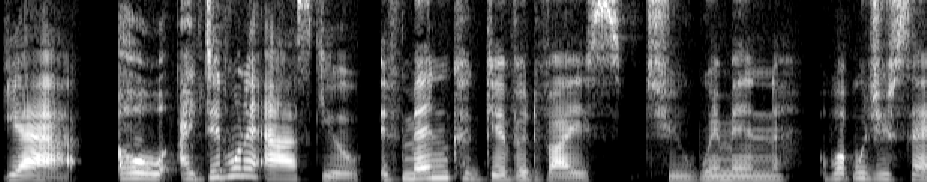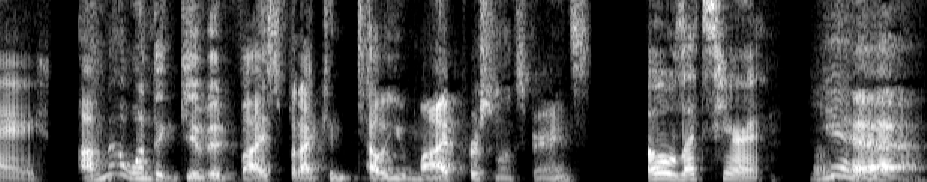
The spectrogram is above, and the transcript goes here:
Yeah. Oh, I did want to ask you if men could give advice to women, what would you say? I'm not one to give advice, but I can tell you my personal experience. Oh, let's hear it. Yeah.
